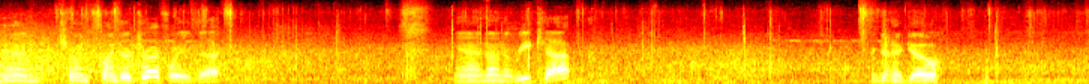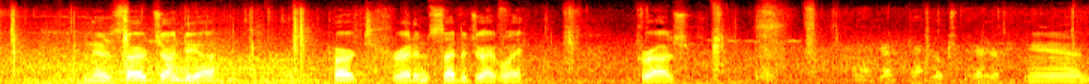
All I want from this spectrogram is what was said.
and try and find our driveway back. And on a recap, we're gonna go and there's our John Deere parked right inside the driveway garage. Yeah, that, that looks better. and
